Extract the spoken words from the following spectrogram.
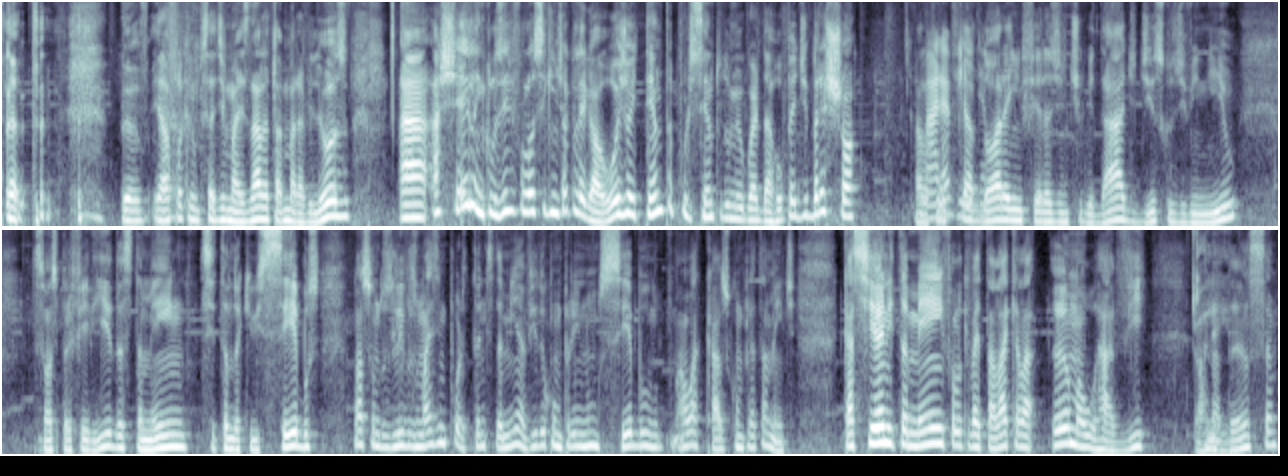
Pronto. E ela falou que não precisa de mais nada, tá maravilhoso. A, a Sheila, inclusive, falou o seguinte: olha que legal. Hoje 80% do meu guarda-roupa é de brechó. Ela falou que Maravilha. adora ir em feiras de antiguidade, discos de vinil. São as preferidas também, citando aqui os sebos. Nossa, um dos livros mais importantes da minha vida eu comprei num sebo ao acaso completamente. Cassiane também falou que vai estar lá, que ela ama o Ravi Olha na aí. dança.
